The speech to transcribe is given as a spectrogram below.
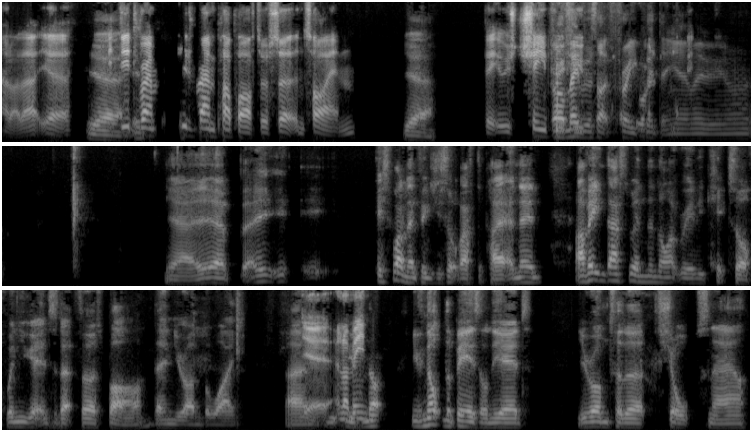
something like that. Yeah, Yeah, it did ramp. It did ramp up after a certain time, Yeah, but it was cheaper. Or if maybe you- it was like three quid then. Yeah, maybe. all right. yeah, yeah. But it, it, it- it's one of the things you sort of have to pay, and then I think that's when the night really kicks off. When you get into that first bar, then you're underway. Um, Yeah, and I you've mean- not, you've knocked the beers on the head. You're on to the shorts now.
